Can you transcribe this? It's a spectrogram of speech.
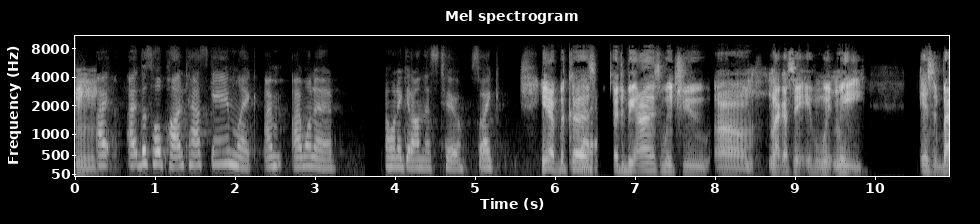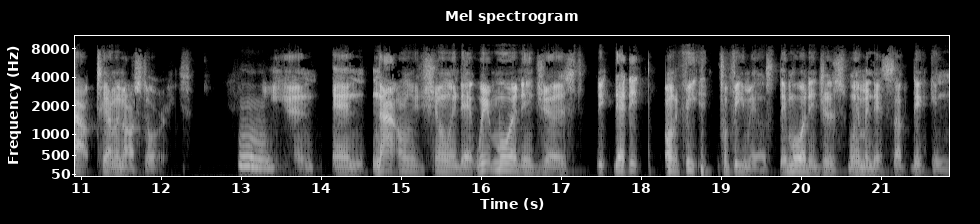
mm. I, I this whole podcast game, like I'm I want to I want to get on this too. So I yeah, because to be honest with you, um, like I said, even with me, it's about telling our stories, mm. and and not only showing that we're more than just that it, on the feet for females. They're more than just women that suck dick and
